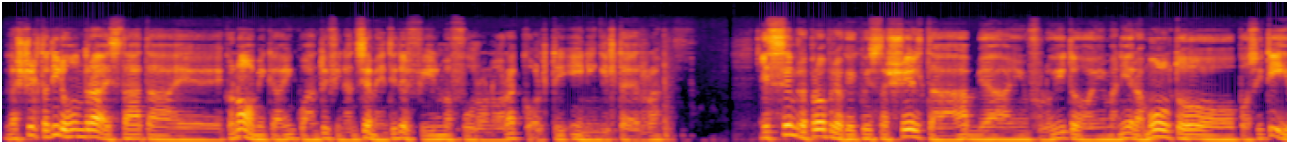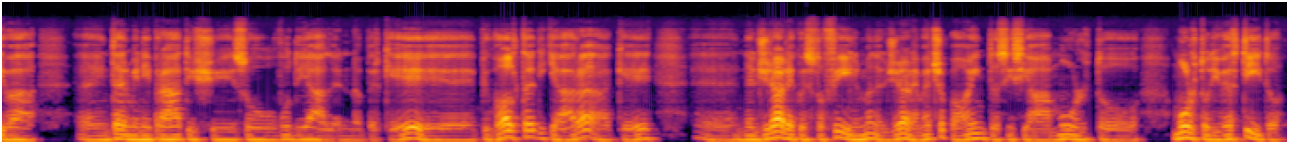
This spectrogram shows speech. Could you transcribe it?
La scelta di Londra è stata eh, economica, in quanto i finanziamenti del film furono raccolti in Inghilterra. E sembra proprio che questa scelta abbia influito in maniera molto positiva eh, in termini pratici su Woody Allen, perché più volte dichiara che eh, nel girare questo film, nel girare Match Point, si sia molto, molto divertito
